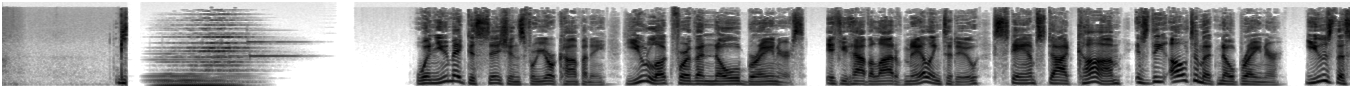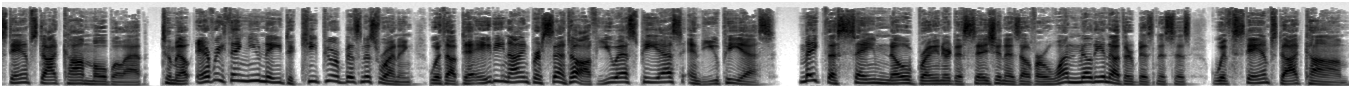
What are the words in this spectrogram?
When you make decisions for your company, you look for the no-brainers. If you have a lot of mailing to do, stamps.com is the ultimate no-brainer. Use the stamps.com mobile app to mail everything you need to keep your business running with up to 89% off USPS and UPS. Make the same no-brainer decision as over 1 million other businesses with stamps.com.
